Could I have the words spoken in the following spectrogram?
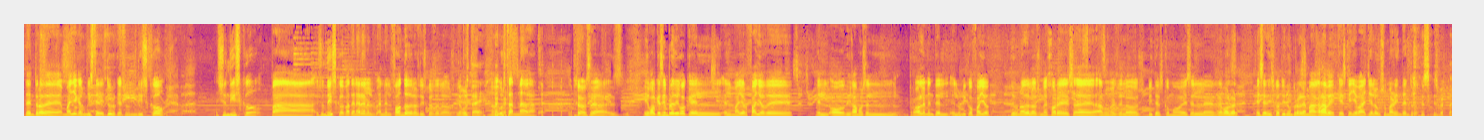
dentro de Magical Mystery Tour, que es un disco... Es un disco para... Es un disco para tener en el, en el fondo de los discos de los Beatles. gusta, ¿eh? No me gustan nada. Pero, o sea, es- igual que siempre digo que el, el mayor fallo de... El, o digamos, el probablemente el, el único fallo de uno de los mejores eh, álbumes de los Beatles, como es el eh, Revolver, ese disco tiene un problema grave, que es que lleva Yellow Submarine dentro. es verdad.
